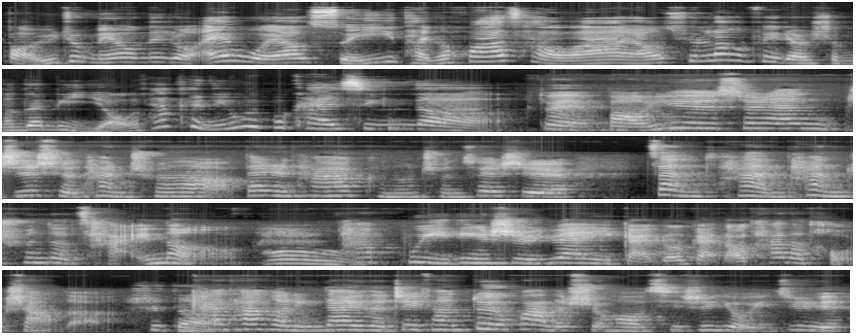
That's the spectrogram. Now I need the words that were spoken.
宝玉就没有那种哎我要随意采个花草啊，然后去浪费点什么的理由，他肯定会不开心的。对，宝玉虽然支持探春啊，但是他可能纯粹是。赞叹探春的才能，哦，他不一定是愿意改革改到他的头上的。是的，你看他和林黛玉的这番对话的时候，其实有一句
